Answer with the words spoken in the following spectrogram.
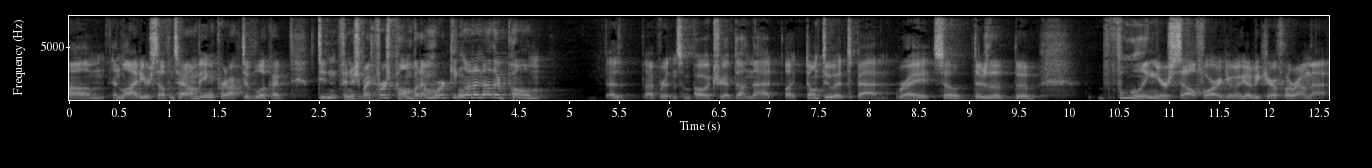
um, and lie to yourself and say, "I'm being productive. Look, I didn't finish my first poem, but I'm working on another poem." as I've written some poetry, I've done that. Like, don't do it; it's bad, right? So there's the the fooling yourself argument. You got to be careful around that.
